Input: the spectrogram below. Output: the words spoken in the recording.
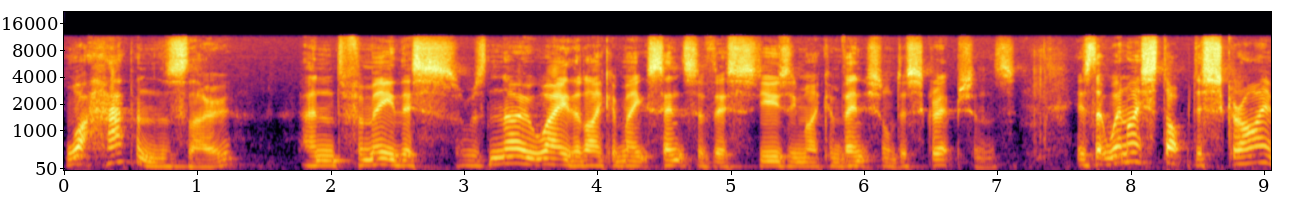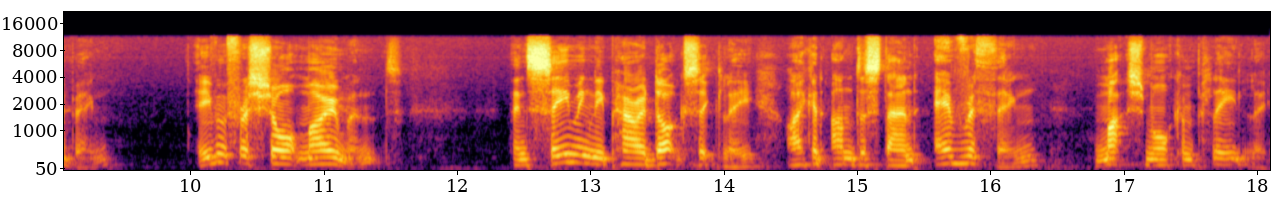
What happens, though, and for me, this was no way that I could make sense of this using my conventional descriptions, is that when I stopped describing, even for a short moment, then seemingly paradoxically, I could understand everything much more completely.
